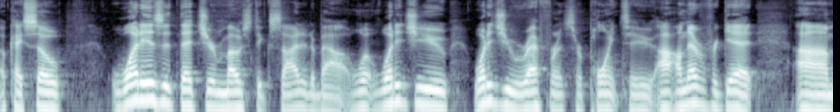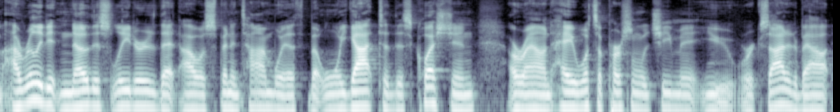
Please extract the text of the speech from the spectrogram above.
okay, so what is it that you're most excited about? What what did you what did you reference or point to? I, I'll never forget. Um, I really didn't know this leader that I was spending time with, but when we got to this question around, hey, what's a personal achievement you were excited about?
